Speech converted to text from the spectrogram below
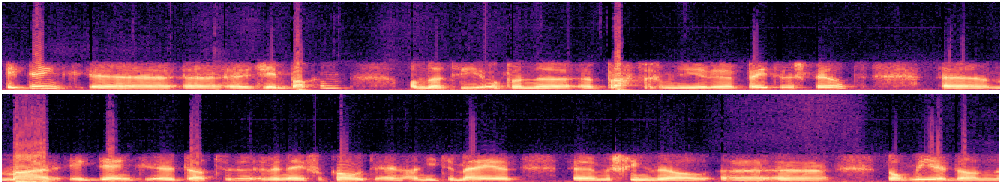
ik denk Jim Bakken, omdat hij op een prachtige manier Peter speelt. Eh, maar ik denk eh, dat uh, René van Kooten en Anita Meijer misschien wel nog meer dan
